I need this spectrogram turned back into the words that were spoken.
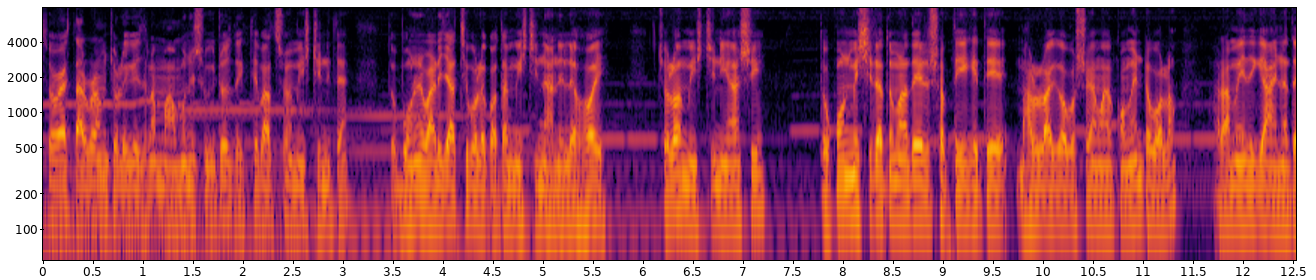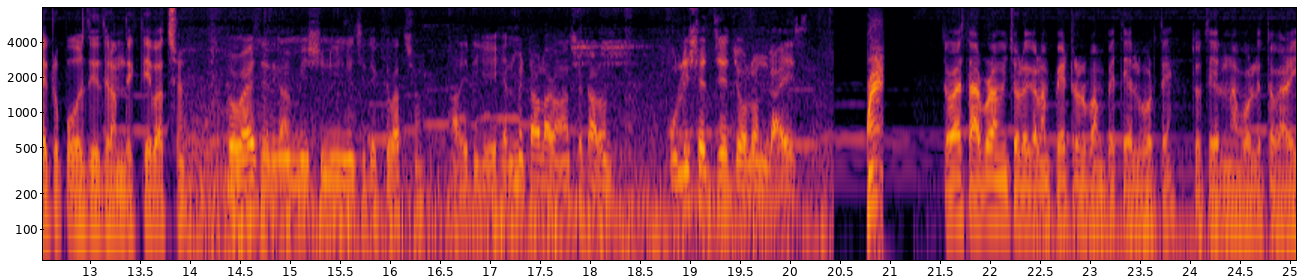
সো গাইস তারপর আমি চলে গেছিলাম মামনি সুইটস দেখতে পাচ্ছ মিষ্টি নিতে। তো বোনের বাড়ি যাচ্ছি বলে কথা, মিষ্টি না নিলে হয়। চলো মিষ্টি নিয়ে আসি। তো কোন মিষ্টিটা তোমাদের সব থেকে খেতে ভালো লাগে অবশ্যই আমার কমেন্টে বলো। আর আমি এদিকে আয়নাতে একটু পোজ দিয়ে দিলাম, দেখতেই পাচ্ছ। তো গাইস এদিকে আমি মিষ্টি নিয়ে নিয়েছি, দেখতে পাচ্ছ। আর এদিকে হেলমেটটাও লাগানো আছে, কারণ পুলিশের যে জ্বলন গাইস তো গাইস তারপর আমি চলে গেলাম পেট্রোল পাম্পে তেল ভরতে। তো তেল না ভরলে তো গাড়ি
